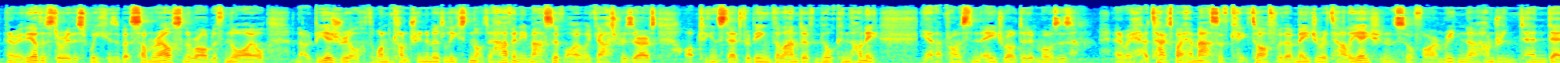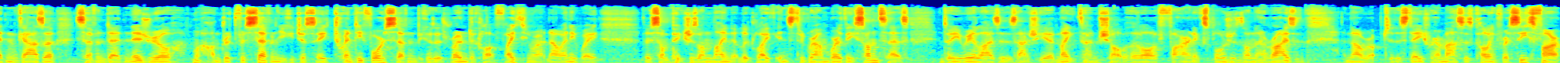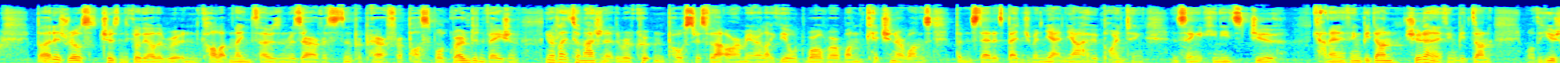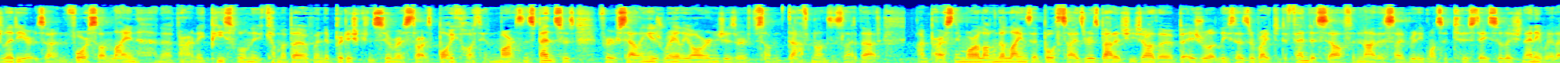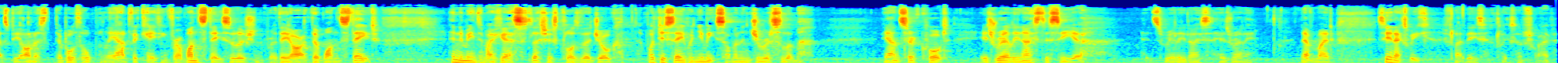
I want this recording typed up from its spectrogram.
Anyway, the other story this week is about somewhere else in the world with no oil, and that would be Israel, the one country in the Middle East not to have any massive oil or gas reserves, opting instead for being the land of milk and honey. Yeah, that promise didn't age well, did it, Moses? Anyway, attacks by Hamas have kicked off with a major retaliation. So far, I'm reading 110 dead in Gaza, 7 dead in Israel, 100 for 7. You could just say 24 7 because it's round the clock fighting right now anyway. There's some pictures online that look like Instagram worthy sunsets until you realise it's actually a nighttime shot with a lot of fire and explosions on the horizon. And now we're up to the stage where Hamas is calling for a ceasefire. But Israel's choosing to go the other route and call up 9,000 reservists and prepare for a possible ground invasion. You know, I'd like to imagine that the recruitment posters for that army are like the old World War One Kitchener ones, but instead Instead, it's Benjamin Netanyahu pointing and saying he needs Jew. Can anything be done? Should anything be done? Well, the usual idiots out in force online, and apparently peace will only come about when the British consumer starts boycotting Marks and Spencers for selling Israeli oranges or some daft nonsense like that. I'm personally more along the lines that both sides are as bad as each other, but Israel at least has the right to defend itself, and neither side really wants a two state solution anyway, let's be honest. They're both openly advocating for a one state solution where they are the one state. In the meantime, I guess, let's just close with a joke. What do you say when you meet someone in Jerusalem? The answer, quote, is really nice to see you. It's really nice, Israeli. Never mind. See you next week. If you like these, click subscribe.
